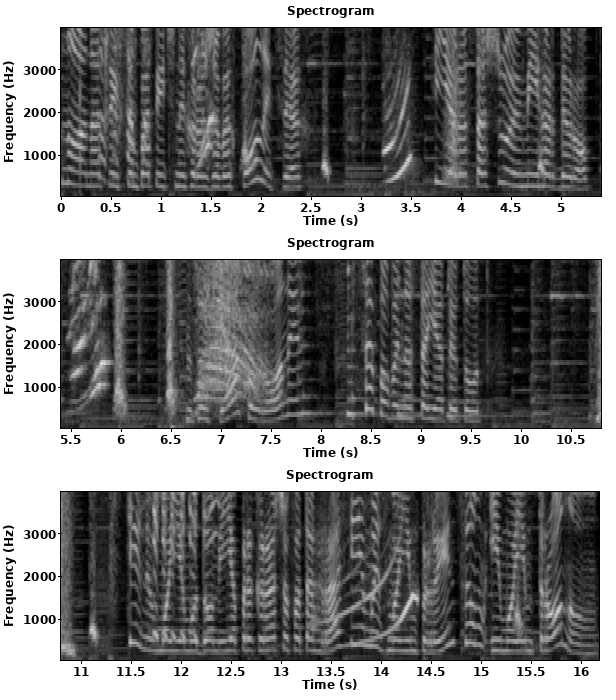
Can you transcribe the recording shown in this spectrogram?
Ну а на цих симпатичних рожевих полицях я розташую мій гардероб. Взуття, корони. Все повинно стояти тут. Стіни в моєму домі я прикрашу фотографіями з моїм принцем і моїм троном.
